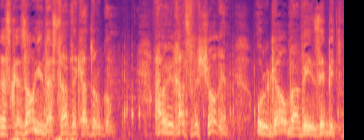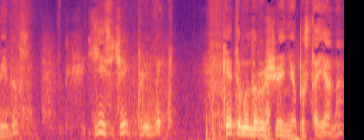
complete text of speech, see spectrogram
рассказал недостаток о другом. А вы хас вешорем ургал битмидус. Если человек привык к этому нарушению постоянно,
